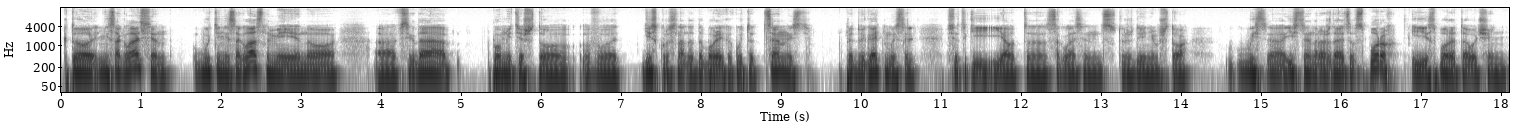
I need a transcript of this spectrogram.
кто не согласен, будьте не согласными, но э, всегда помните, что в дискурс надо добавлять какую-то ценность, продвигать мысль. Все-таки я вот э, согласен с утверждением, что истина рождается в спорах, и спор это очень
